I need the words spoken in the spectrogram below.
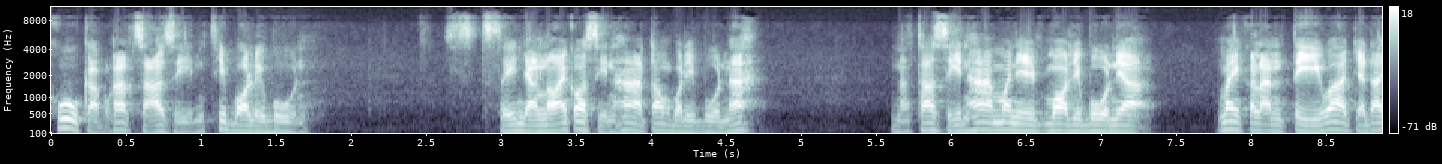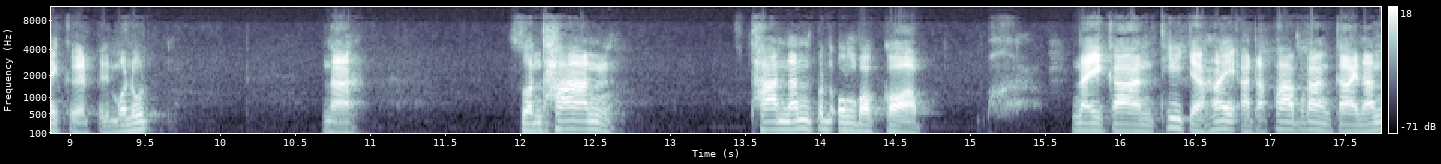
คู่กับรักษาศีลที่บริบูรณ์ศีลอย่างน้อยก็ศีลห้าต้องบริบูรณ์นะนะถ้าศีลห้าไม่บริบูรณ์เนี่ย ไม่การันตีว่าจะได้เกิดเป็นมนุษย์นะส่วนทานทานนั้นเป็นองค์ประกอบในการที่จะให้อัตภาพร่างกายนั้น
